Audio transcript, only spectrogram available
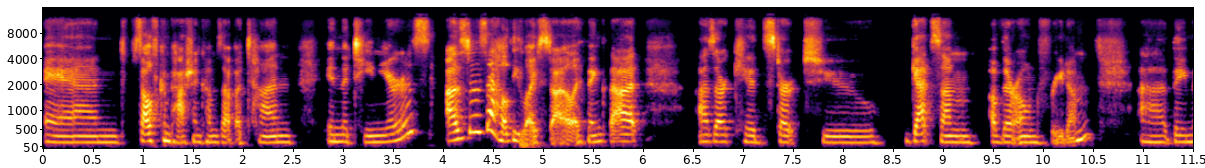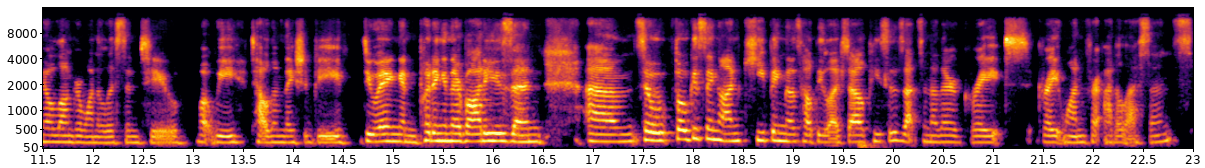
and self compassion comes up a ton in the teen years, as does a healthy lifestyle. I think that as our kids start to get some of their own freedom. Uh, they no longer want to listen to what we tell them they should be doing and putting in their bodies. And um, so, focusing on keeping those healthy lifestyle pieces, that's another great, great one for adolescents.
